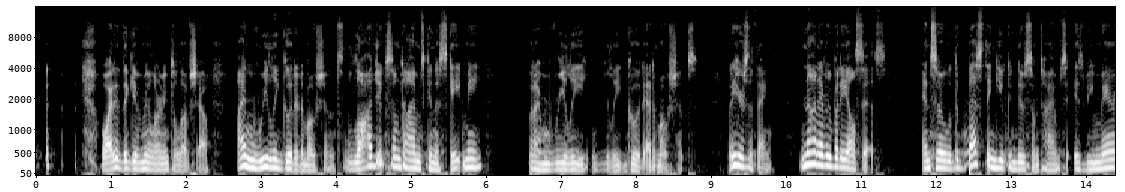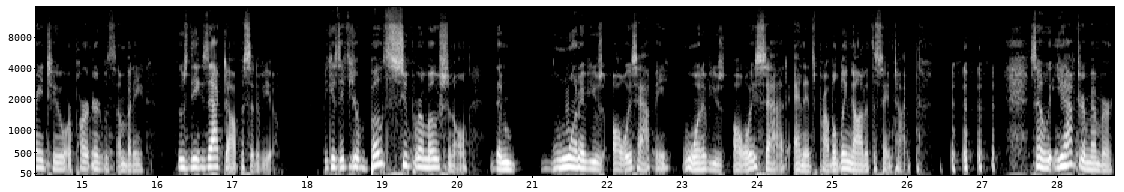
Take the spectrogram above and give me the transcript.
Why did they give me a Learning to Love show? I'm really good at emotions. Logic sometimes can escape me, but I'm really, really good at emotions. But here's the thing not everybody else is. And so the best thing you can do sometimes is be married to or partnered with somebody who's the exact opposite of you. Because if you're both super emotional, then one of you's always happy, one of you's always sad, and it's probably not at the same time. so you have to remember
